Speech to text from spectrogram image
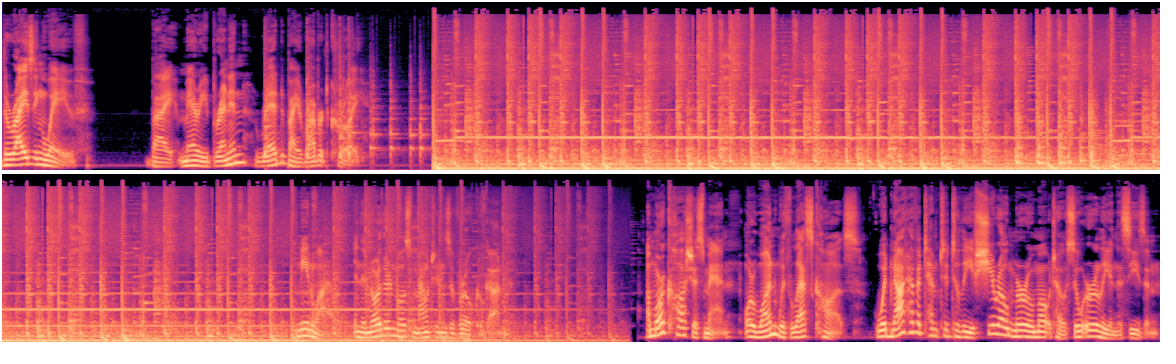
The Rising Wave by Mary Brennan, read by Robert Croy. Meanwhile, in the northernmost mountains of Rokugan, a more cautious man, or one with less cause, would not have attempted to leave Shiro Mirumoto so early in the season.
